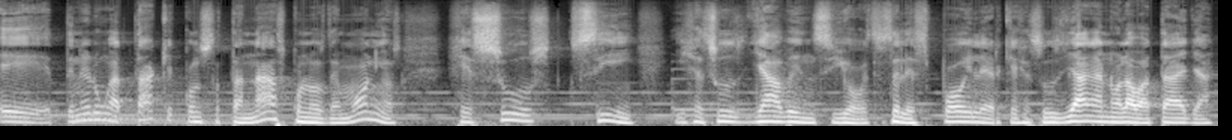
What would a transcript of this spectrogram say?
eh, tener un ataque con Satanás, con los demonios. Jesús sí. Y Jesús ya venció. Este es el spoiler, que Jesús ya ganó la batalla.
